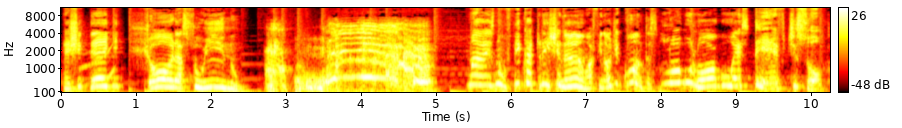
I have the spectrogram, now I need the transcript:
Hashtag chora suíno. Mas não fica triste não, afinal de contas, logo logo o STF te solta.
